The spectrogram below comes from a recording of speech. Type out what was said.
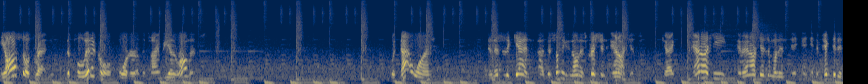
He also threatened the political order of the time via the Romans. With that one, and this is again, uh, there's something known as Christian anarchism. Okay, anarchy and anarchism, when it, it, it depicted in,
